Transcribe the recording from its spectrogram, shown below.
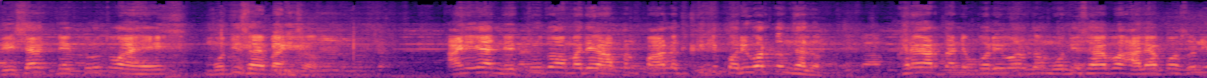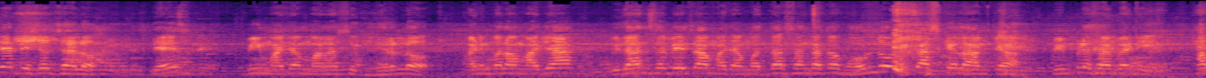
देशात नेतृत्व आहे मोदी साहेबांचं. आणि या नेतृत्वामध्ये आपण पाहिलं की किती परिवर्तन झालं. खऱ्या अर्थाने परिवर्तन मोदी साहेब आल्यापासून या देशात झालं. तेच मी माझ्या मनाशी घेरलं आणि मला माझ्या विधानसभेचा माझ्या मतदारसंघाचा भौंदो विकास केला आमच्या पिंपळे साहेबांनी. हा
